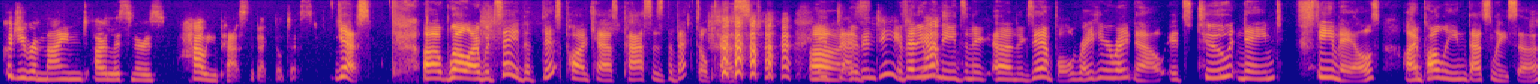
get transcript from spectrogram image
could you remind our listeners how you pass the Bechdel test? Yes. Uh, well, I would say that this podcast passes the Bechdel test. it Uh, does indeed. if anyone needs an, an example, right here, right now, it's two named females. I'm Pauline, that's Lisa.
